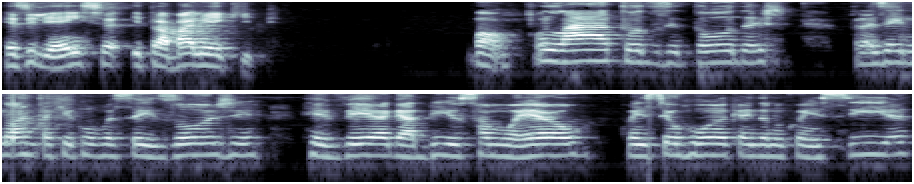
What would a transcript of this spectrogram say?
resiliência e trabalho em equipe? Bom, olá a todos e todas. Prazer enorme estar aqui com vocês hoje, rever a Gabi e o Samuel, conhecer o Juan, que ainda não conhecia.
